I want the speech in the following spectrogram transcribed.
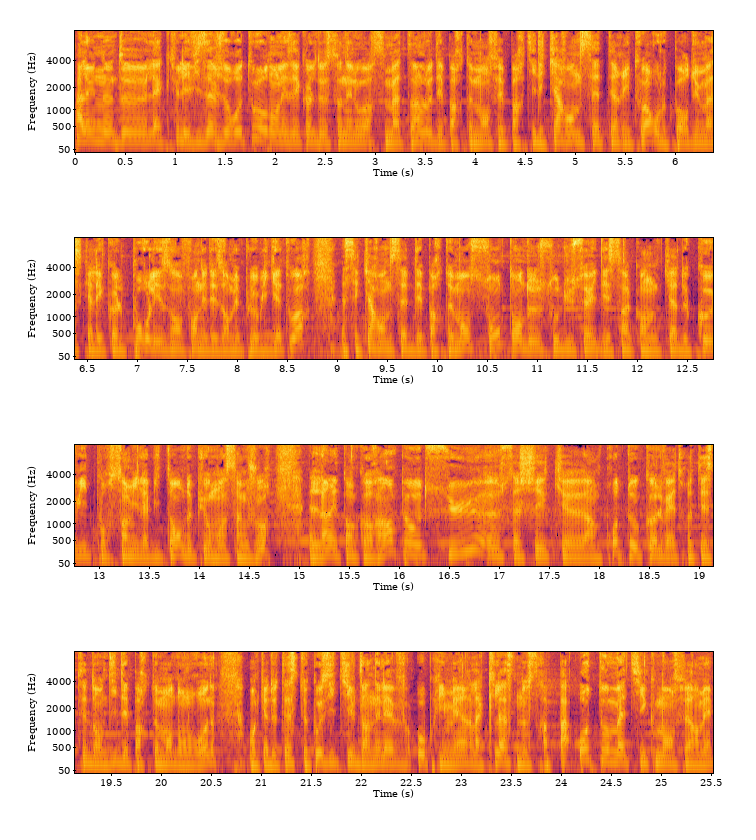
À la une de l'actu, les visages de retour dans les écoles de Saône-et-Loire ce matin. Le département fait partie des 47 territoires où le port du masque à l'école pour les enfants n'est désormais plus obligatoire. Ces 47 départements sont en dessous du seuil des 50 cas de Covid pour 100 000 habitants depuis au moins cinq jours. L'un est encore un peu au-dessus. Euh, sachez qu'un protocole va être testé dans dix départements dans le Rhône. En cas de test positif d'un élève au primaire, la classe ne sera pas automatiquement fermée.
